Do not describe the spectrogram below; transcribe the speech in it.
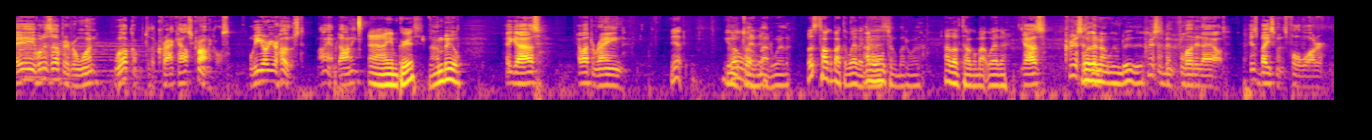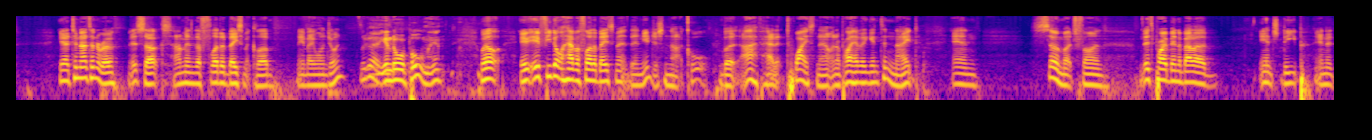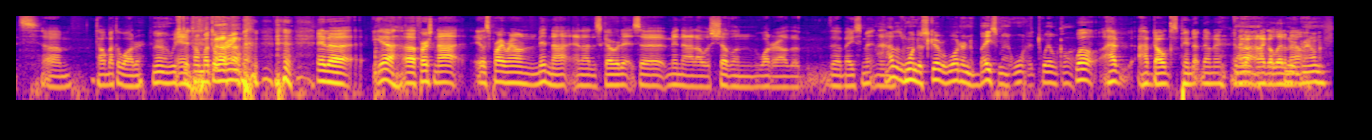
Hey, what is up, everyone? Welcome to the Crack House Chronicles. We are your host. I am Donnie. I am Chris. I'm Bill. Hey, guys. How about the rain? Yep. You don't talk weather. about the weather. Let's talk about the weather, guys. I don't want to talk about the weather. I love talking about weather. Guys, Chris has, Whether or not we're gonna do this. Chris has been flooded out. His basement is full of water. Yeah, two nights in a row. It sucks. I'm in the flooded basement club. Anybody want to join? Look at that indoor pool, man. Well, if you don't have a flooded basement, then you're just not cool. But I've had it twice now, and I'll probably have it again tonight. And so much fun. It's probably been about a inch deep, and it's um, talking about the water. No, we still And- talking about the rain. and uh, yeah, uh, first night it was probably around midnight, and I discovered it. So at midnight, I was shoveling water out of the the basement. And then, How does one discover water in the basement at twelve o'clock? well, I have I have dogs pinned up down there, and, I, go, Ah, and I go let them out. drowning.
